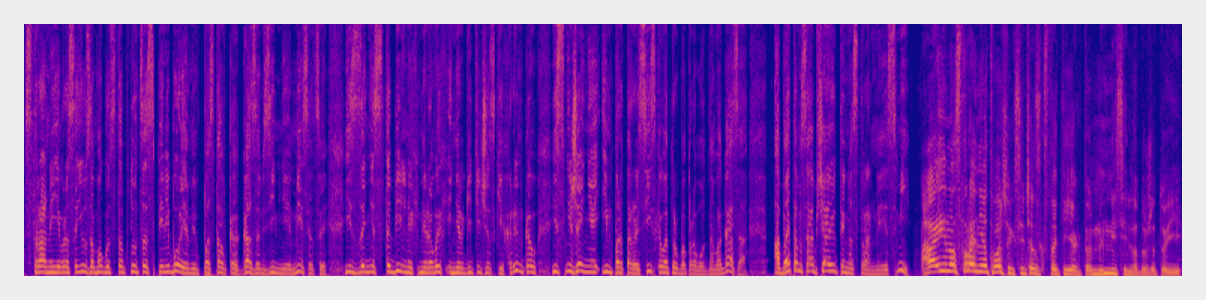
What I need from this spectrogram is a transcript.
Страны Евросоюза могут столкнуться с перебоями в поставках газа в зимние месяцы из-за нестабильных мировых энергетических рынков и снижения импорта российского трубопроводного газа. Об этом сообщают иностранные СМИ. А иностранні от ваших сейчас, кстати, як то не сильно дуже то і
